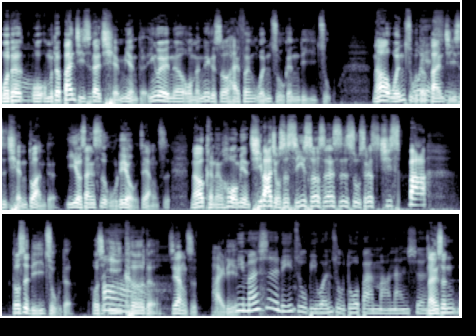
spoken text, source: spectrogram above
我的我我们的班级是在前面的，因为呢，我们那个时候还分文组跟理组。然后文组的班级是前段的，一二三四五六这样子，然后可能后面七八九十十一十二十三十四十五十六十七十八都是理组的或是医科的这样子排列。你们是理组比文组多班吗？男生？男生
